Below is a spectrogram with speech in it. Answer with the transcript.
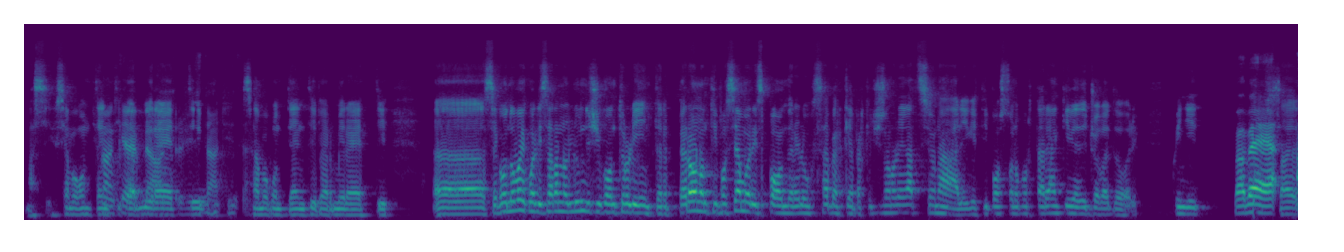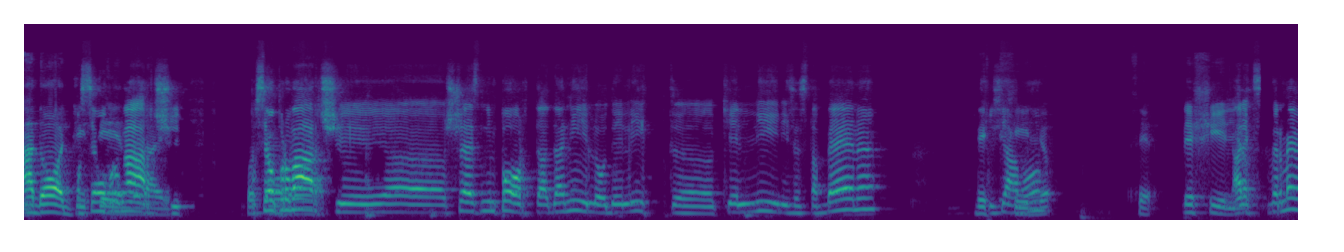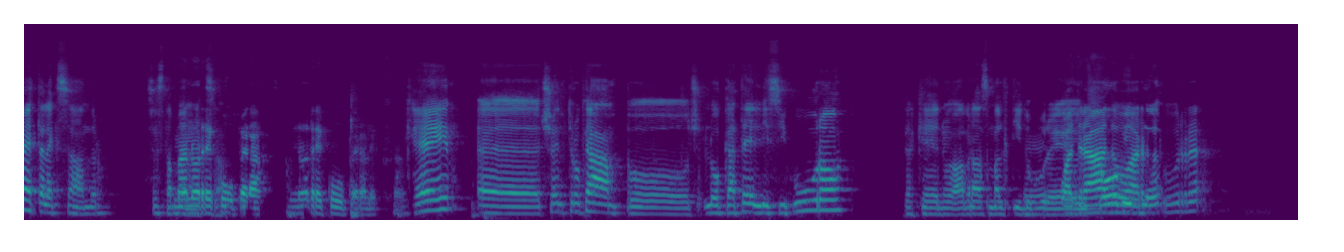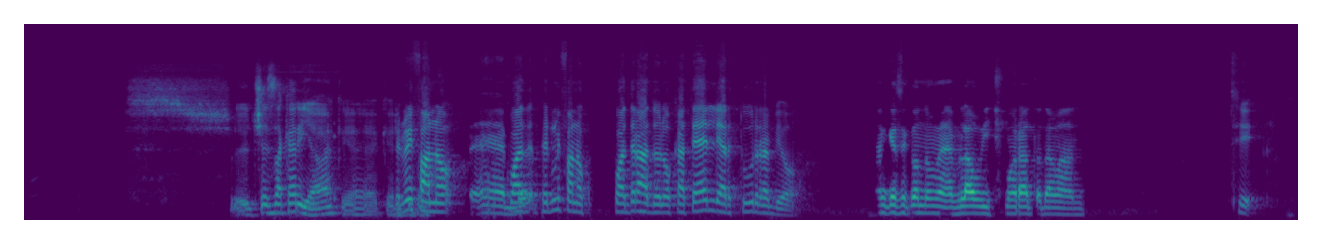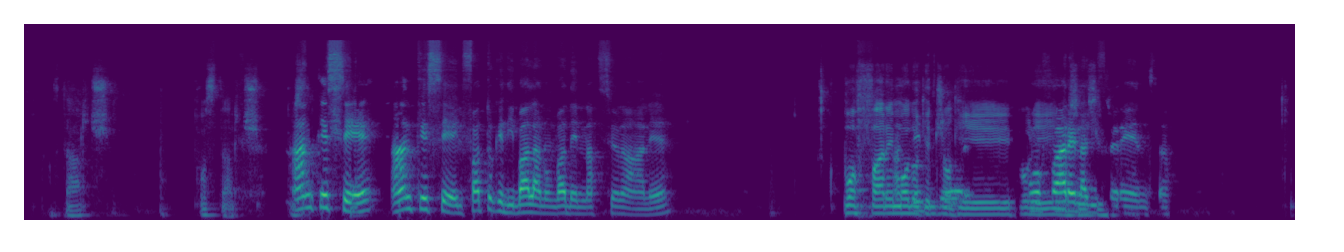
Ma sì, siamo contenti per Miretti. Ci sta, ci sta. Siamo contenti per Miretti. Uh, secondo voi quali saranno gli 11 contro l'Inter? Però non ti possiamo rispondere, sai perché? Perché ci sono le nazionali che ti possono portare anche via dei giocatori. Quindi, vabbè, sai, ad oggi possiamo tiene, provarci. Dai. Possiamo, provarci. Uh, Scesni in porta, Danilo, Delit, uh, Chiellini se sta bene. De ci siamo? Sì. De Alex, per me mette Alexandro. Se sta Ma non recupera, non recupera Alexandro. Ok, eh, centrocampo Locatelli sicuro perché avrà smaltito mm. pure Quadrado, Artur. C'è Zaccaria eh, che, che per, me fanno, eh, quad- per me fanno Quadrado, Locatelli, Artur, Rabiot. Anche secondo me, Vlaovic Morata davanti. Sì. Può starci. Può starci. Anche se, anche se il fatto che Dybala non vada in nazionale può fare in modo che giochi può Polino, fare sì, la sì. differenza.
